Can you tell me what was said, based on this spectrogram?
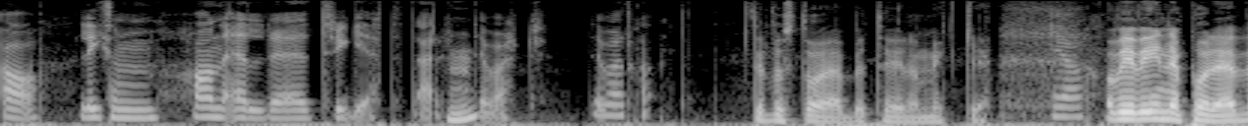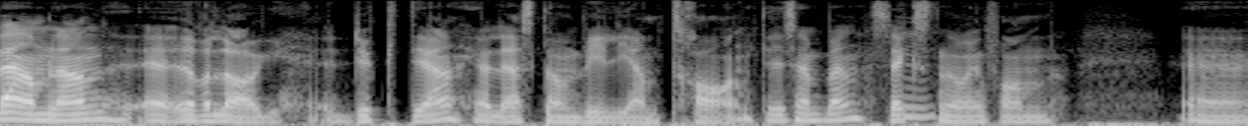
ja, liksom ha en äldre trygghet där. Mm. Det har varit, det varit skönt. Det förstår jag betyder mycket. Ja. Och vi var inne på det, Värmland eh, överlag eh, duktiga. Jag läste om William Tran till exempel, 16-åring från eh,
